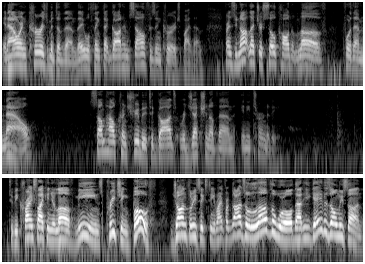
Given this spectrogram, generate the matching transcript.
In our encouragement of them, they will think that God Himself is encouraged by them. Friends, do not let your so called love for them now somehow contribute to God's rejection of them in eternity. To be Christ-like in your love means preaching both John 3:16, right? For God so loved the world that he gave his only son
